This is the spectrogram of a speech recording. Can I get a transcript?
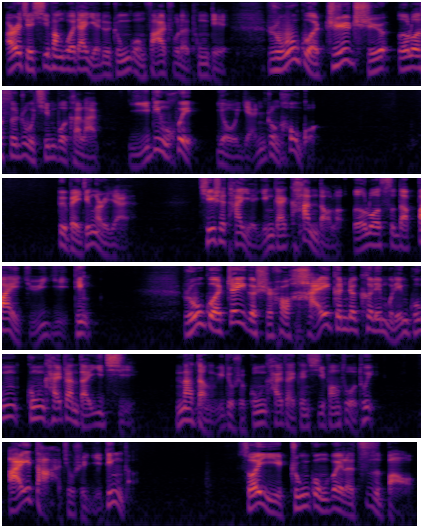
而且西方国家也对中共发出了通牒：如果支持俄罗斯入侵乌克兰，一定会有严重后果。对北京而言，其实他也应该看到了俄罗斯的败局已定。如果这个时候还跟着克里姆林宫公开站在一起，那等于就是公开在跟西方作对，挨打就是一定的。所以中共为了自保。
